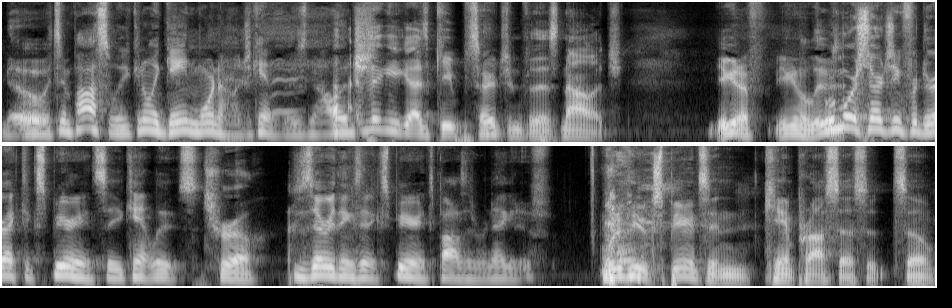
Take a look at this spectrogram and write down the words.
No, it's impossible. You can only gain more knowledge. You can't lose knowledge. I knowledge. think you guys keep searching for this knowledge. You're gonna you're gonna lose. We're it. more searching for direct experience, so you can't lose true. because everything's an experience, positive or negative. What if you experience it and can't process it? So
